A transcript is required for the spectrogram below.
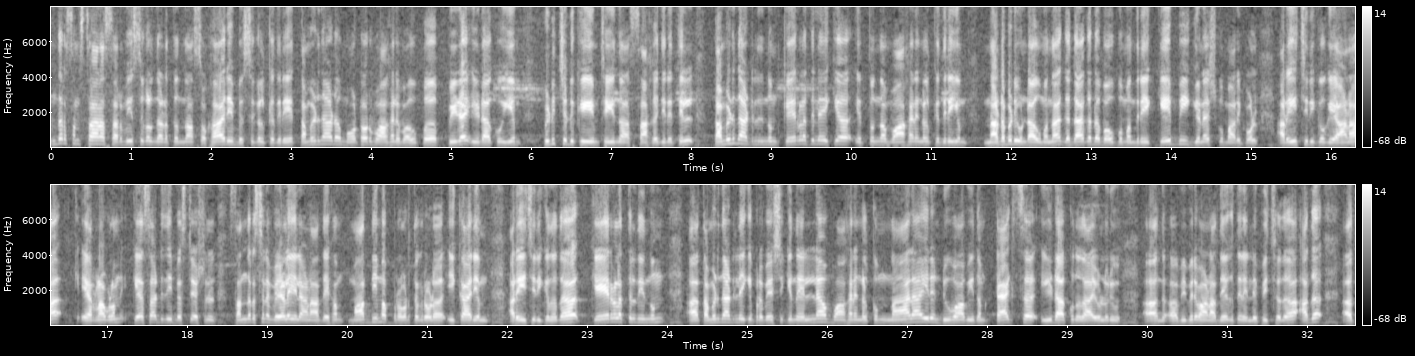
അന്തർ സംസ്ഥാന സർവീസുകൾ നടത്തുന്ന സ്വകാര്യ ബസ്സുകൾക്കെതിരെ തമിഴ്നാട് മോട്ടോർ വാഹന വകുപ്പ് പിഴ ഈടാക്കുകയും പിടിച്ചെടുക്കുകയും ചെയ്യുന്ന സാഹചര്യത്തിൽ തമിഴ്നാട്ടിൽ നിന്നും കേരളത്തിലേക്ക് എത്തുന്ന വാഹനങ്ങൾക്കെതിരെയും നടപടി ഉണ്ടാകുമെന്ന് ഗതാഗത വകുപ്പ് മന്ത്രി കെ ബി ഗണേഷ് കുമാർ ഇപ്പോൾ അറിയിച്ചിരിക്കുകയാണ്. Ernakulam K S R T C bus സ്റ്റേഷനിൽ സന്ദർശന വേളയിലാണ് അദ്ദേഹം മാധ്യമ പ്രവർത്തകരോട് ഇക്കാര്യം അറിയിച്ചിരിക്കുന്നത്. കേരളത്തിൽ നിന്നും തമിഴ്നാട്ടിലേക്ക് പ്രവേശിക്കുന്ന എല്ലാ വാഹനങ്ങൾക്കും നാലായിരം രൂപ വീതം ടാക്സ് ഈടാക്കുന്നതായുള്ളൊരു വിവരമാണ് അദ്ദേഹത്തിന് ലഭിച്ചത്. അത്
